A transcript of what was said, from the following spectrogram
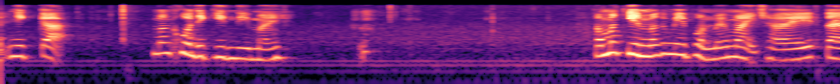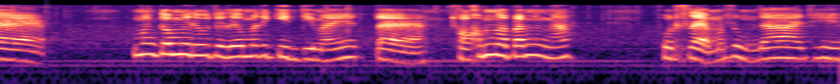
พนิกะ มันควรจะกินดีไหมถ้ามันกินมันก็มีผลใหม่ๆใช้ แต่มันก็ไม่รู้จะเลือกมันจะกินดีไหม แต่ขอคำนวณแป๊บนึงนะ ผลแสงมันสุ่มได้เทพ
